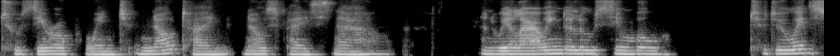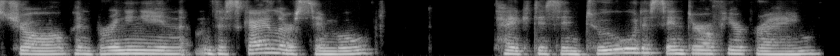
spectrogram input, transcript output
to zero point, no time, no space now. And we're allowing the loose symbol to do its job and bringing in the scalar symbol. Take this into the center of your brain,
